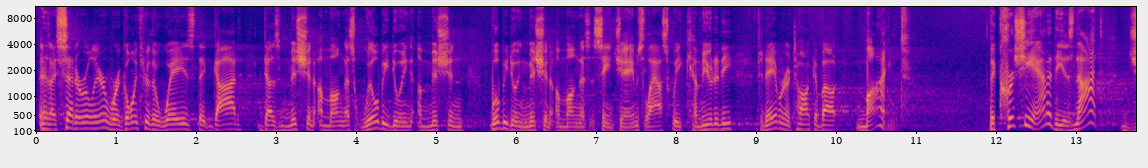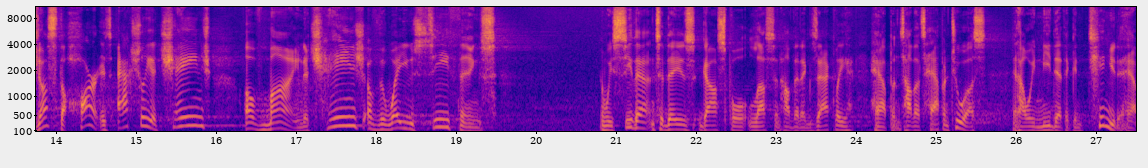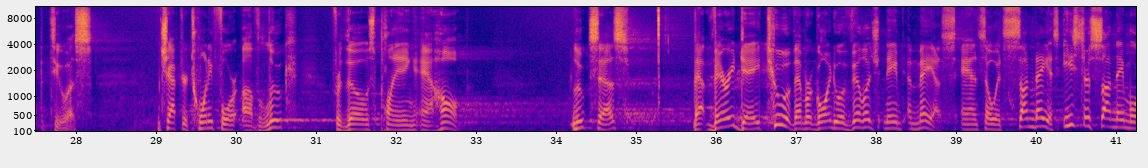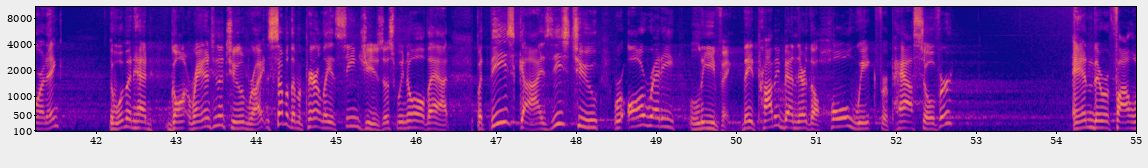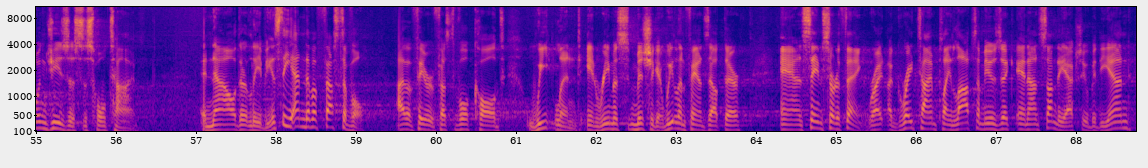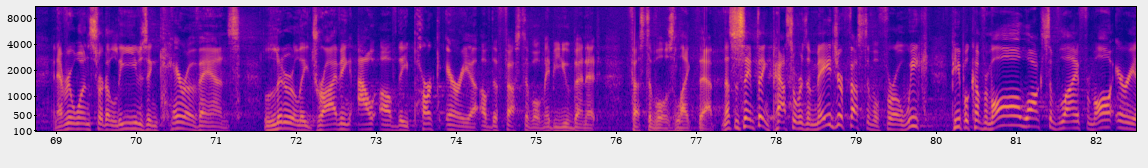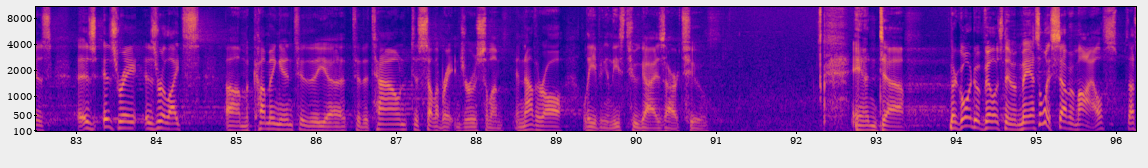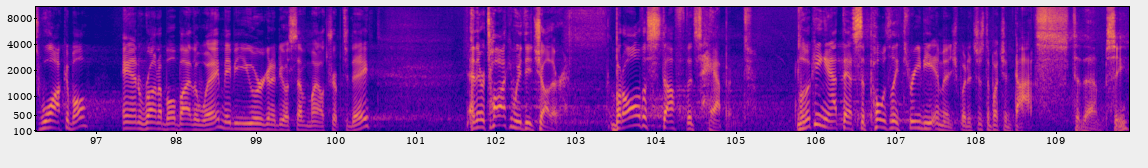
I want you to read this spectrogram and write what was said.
As I said earlier, we're going through the ways that God does mission among us. We'll be doing a mission, we'll be doing mission among us at St. James. Last week, community. Today, we're going to talk about mind. That Christianity is not just the heart, it's actually a change of mind, a change of the way you see things and we see that in today's gospel lesson, how that exactly happens, how that's happened to us, and how we need that to continue to happen to us. Chapter 24 of Luke, for those playing at home, Luke says, that very day, two of them are going to a village named Emmaus. And so it's Sunday, it's Easter Sunday morning. The woman had gone, ran to the tomb, right? And some of them apparently had seen Jesus. We know all that. But these guys, these two, were already leaving. They'd probably been there the whole week for Passover, and they were following Jesus this whole time. And now they're leaving. It's the end of a festival. I have a favorite festival called Wheatland in Remus, Michigan. Wheatland fans out there. And same sort of thing, right? A great time playing lots of music. And on Sunday, actually, will be the end. And everyone sort of leaves in caravans, literally driving out of the park area of the festival. Maybe you've been at festivals like that. That's the same thing. Passover is a major festival for a week. People come from all walks of life, from all areas. Israelites um, coming into the, uh, to the town to celebrate in Jerusalem. And now they're all leaving, and these two guys are too. And. Uh, they're going to a village named Emmaus. Only seven miles. That's walkable and runnable, by the way. Maybe you were going to do a seven mile trip today. And they're talking with each other about all the stuff that's happened. Looking at that supposedly 3D image, but it's just a bunch of dots to them, see?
